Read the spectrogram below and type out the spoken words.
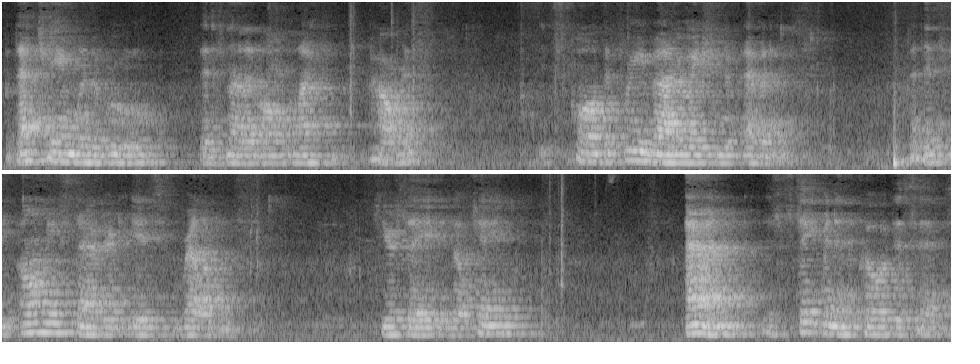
But that came with a rule that is not at all like ours. It's called the free evaluation of evidence. That is, the only standard is relevance. Hearsay is okay. And there's a statement in the code that says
